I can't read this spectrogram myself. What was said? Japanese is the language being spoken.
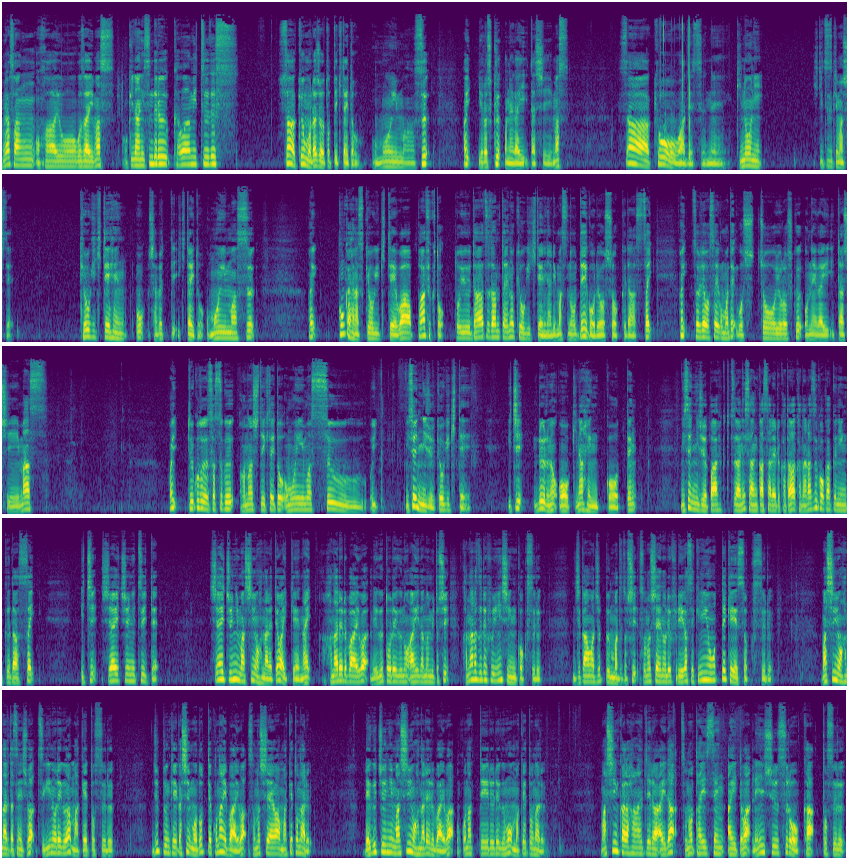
皆さんおはようございます。沖縄に住んでる川光です。さあ今日もラジオを撮っていきたいと思います。はいよろしくお願いいたします。さあ今日はですね昨日に引き続きまして競技規定編を喋っていきたいと思います。はい今回話す競技規定はパーフェクト。というダーツ団体の競技規定になりますのでご了承ください。はい、それでは最後までご視聴よろしくお願いいたします。はい、ということで早速話していきたいと思います。はい2020競技規定1ルールの大きな変更点2020パーフェクトツアーに参加される方は必ずご確認ください1試合中について試合中にマシンを離れてはいけない。離れる場合はレグとレグの間のみとし必ずレフリーに申告する。時間は10分までとしその試合のレフリーが責任を持って計測する。マシンを離れた選手は次のレグは負けとする。10分経過し戻ってこない場合はその試合は負けとなる。レグ中にマシンを離れる場合は行っているレグも負けとなる。マシンから離れている間その対戦相手は練習スローかとする。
